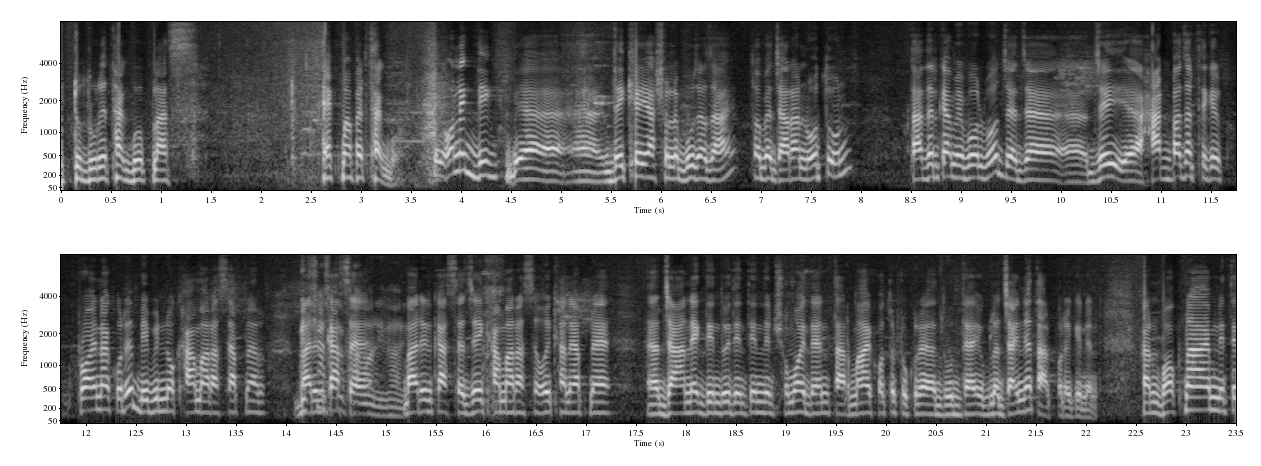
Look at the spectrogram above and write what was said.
একটু দূরে থাকব প্লাস এক মাপের থাকব। এই অনেক দিক দেখেই আসলে বোঝা যায়। তবে যারা নতুন তাদেরকে আমি বলব যে যে, যেই হাট বাজার থেকে ক্রয় না করে বিভিন্ন খামার আছে আপনার বাড়ির কাছে বাড়ির কাছে যেই খামার আছে ওইখানে আপনি যান একদিন দুই দিন তিন দিন সময় দেন তার মায়ের কত টুকরা দুধ দেয় ওগুলো জানি না তারপরে কিনেন। কারণ বকনা এমনিতে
